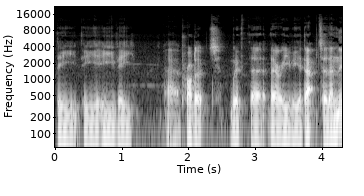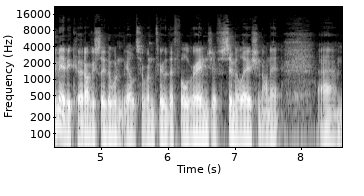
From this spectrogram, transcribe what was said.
the the EV uh, product with the, their EV adapter, then they maybe could. Obviously, they wouldn't be able to run through the full range of simulation on it um,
